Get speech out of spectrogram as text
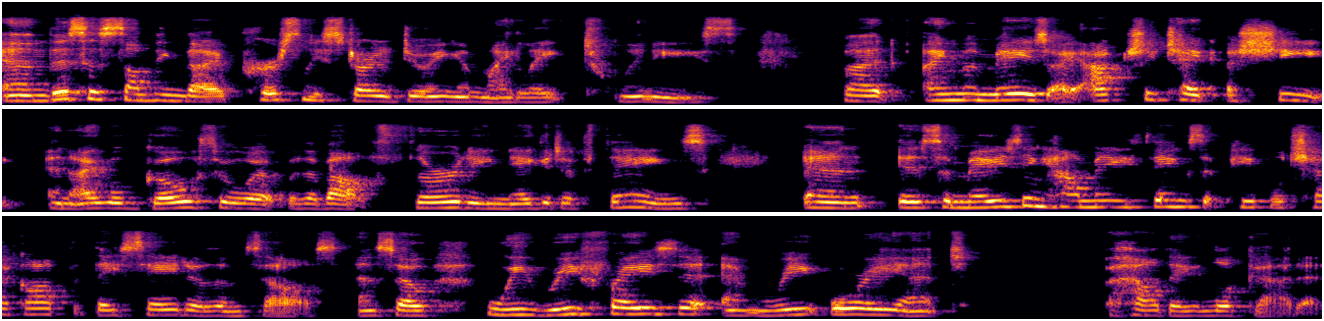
And this is something that I personally started doing in my late 20s. But I'm amazed. I actually take a sheet and I will go through it with about 30 negative things. And it's amazing how many things that people check off that they say to themselves. And so we rephrase it and reorient how they look at it.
